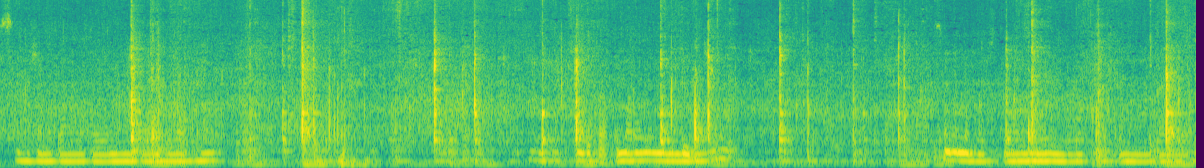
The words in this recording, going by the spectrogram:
Pasensya na pa kayo mga kalablag ha. Hindi pa ako marunong mag-video. Sana magustuhan nyo yung buhok ko mga kalablag.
